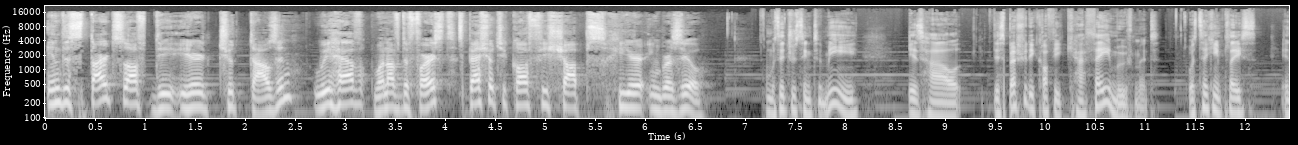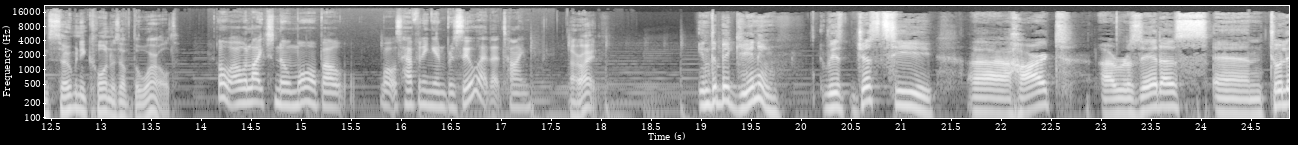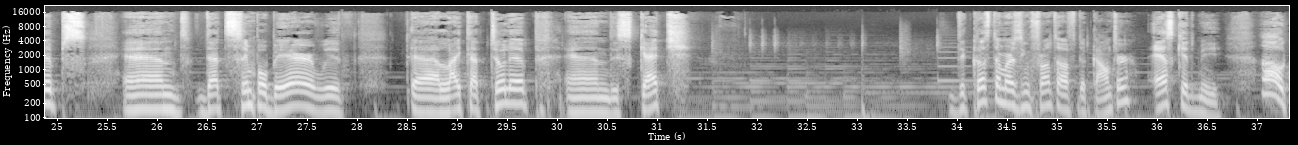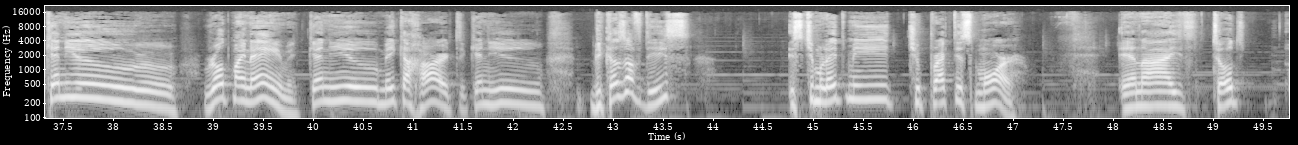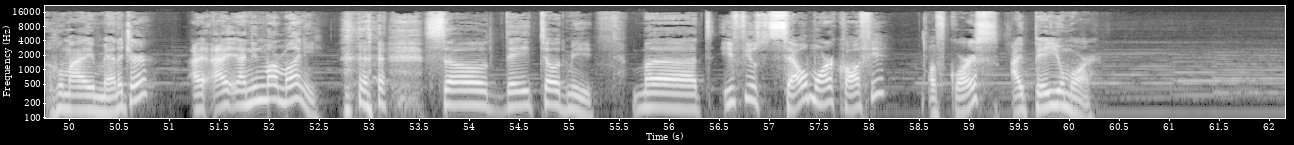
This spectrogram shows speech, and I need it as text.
in the starts of the year 2000, we have one of the first specialty coffee shops here in Brazil. And what's interesting to me is how the specialty coffee cafe movement was taking place in so many corners of the world. Oh, I would like to know more about what was happening in Brazil at that time. All right. In the beginning, we just see uh, heart, uh, rosetas, and tulips, and that simple bear with uh, like a tulip and the sketch. The customers in front of the counter asked me, "Oh, can you wrote my name? Can you make a heart? Can you?" Because of this, stimulate me to practice more and I told who my manager, I, I, I need more money. so they told me, but if you sell more coffee, of course, I pay you more.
